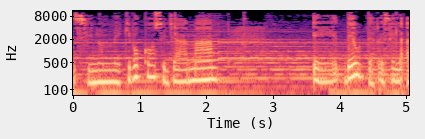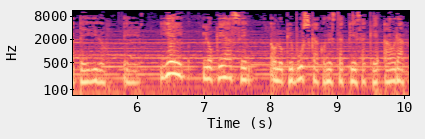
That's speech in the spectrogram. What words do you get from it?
si no me equivoco, se llama Deuter, es el apellido. y él lo que hace o lo que busca con esta pieza que ahora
